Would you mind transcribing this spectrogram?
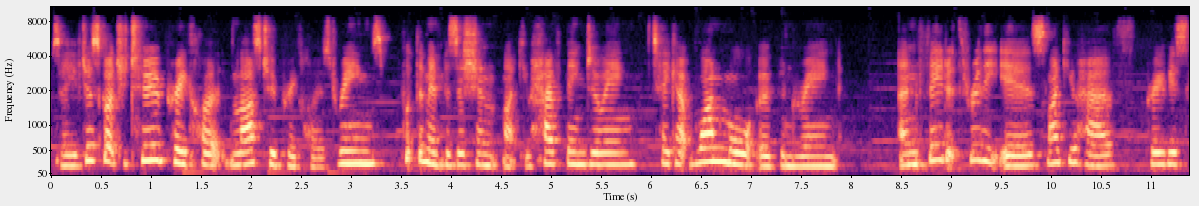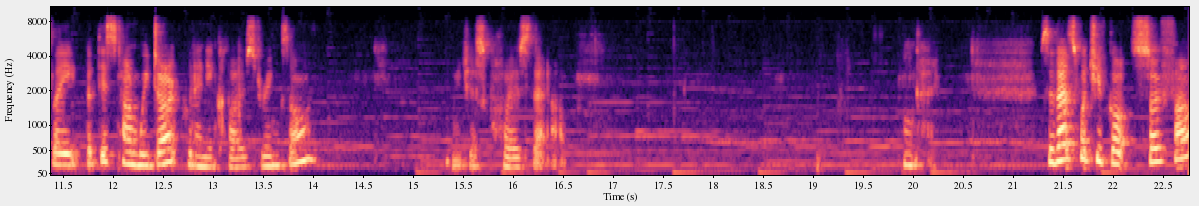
so you've just got your two pre last two pre-closed rings, put them in position like you have been doing, take out one more open ring and feed it through the ears like you have previously, but this time we don't put any closed rings on. We just close that up. Okay, so that's what you've got so far.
